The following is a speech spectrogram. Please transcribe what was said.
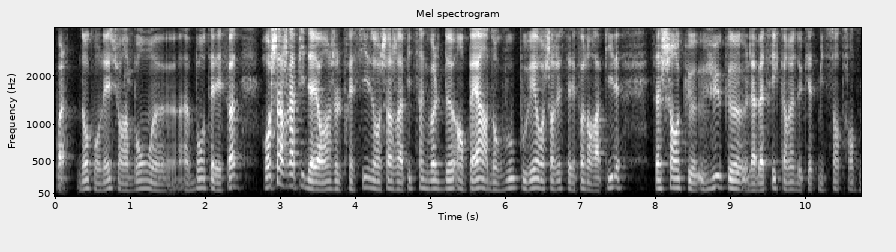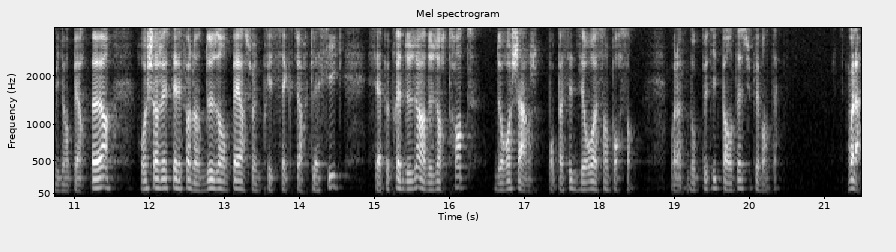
Voilà, donc on est sur un bon, euh, téléphone. Recharge rapide d'ailleurs, hein, je le précise, recharge rapide 5 volts 2 ampères, donc vous pouvez recharger ce téléphone en rapide, sachant que vu que la batterie est quand même de 4130 mAh, recharger ce téléphone en 2 ampères sur une prise secteur classique, c'est à peu près 2h à 2h30 de recharge pour passer de 0 à 100%. Voilà, donc petite parenthèse supplémentaire. Voilà,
